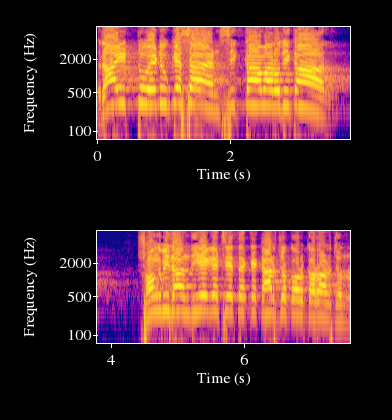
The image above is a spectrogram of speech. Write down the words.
রাইট টু এডুকেশন শিক্ষা আমার অধিকার। সংবিধান দিয়ে গেছে তাকে কার্যকর করার জন্য।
